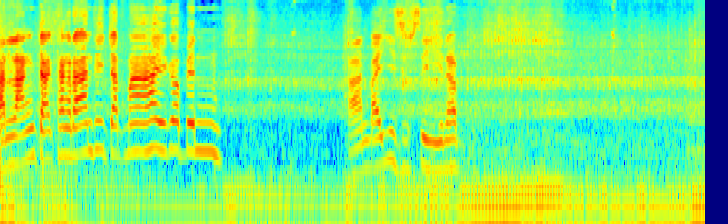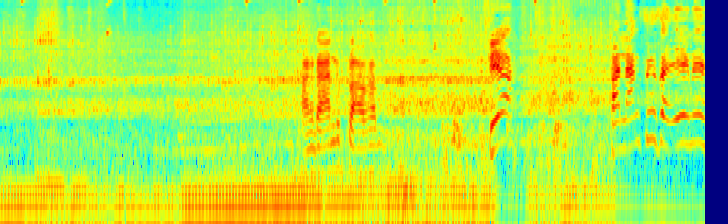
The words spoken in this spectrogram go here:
ผ่านหลังจากทางร้านที่จัดมาให้ก็เป็นผ่านใบ24 นะครับทางร้านหรือเปล่าครับ เสียผ่านหลังซื้อใส่เองนี่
